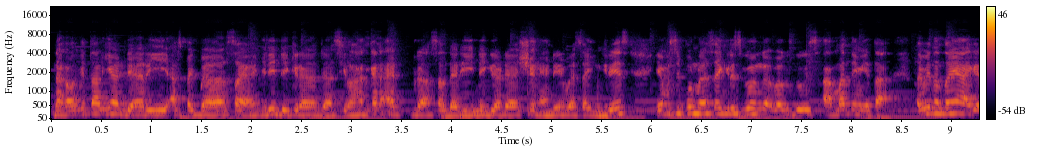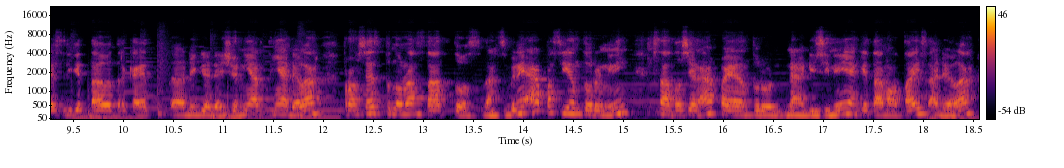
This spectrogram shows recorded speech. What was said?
Nah kalau kita lihat dari aspek bahasa ya, jadi degradasi lahan kan berasal dari degradation ya dari bahasa Inggris. Ya meskipun bahasa Inggris gue nggak bagus-bagus amat nih Mita, tapi tentunya agak sedikit tahu terkait uh, degradationnya artinya adalah proses penurunan status. Nah sebenarnya apa sih yang turun ini? Status yang apa yang turun? Nah di sini yang kita notice adalah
